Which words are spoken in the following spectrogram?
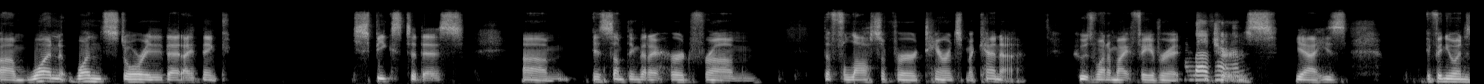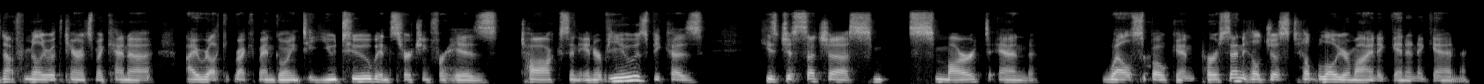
Um, one one story that i think speaks to this um, is something that I heard from the philosopher Terence McKenna, who's one of my favorite teachers. Him. Yeah, he's if anyone's not familiar with Terence McKenna, I rec- recommend going to YouTube and searching for his talks and interviews because he's just such a sm- smart and well-spoken person. He'll just he'll blow your mind again and again.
